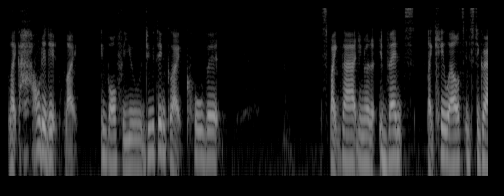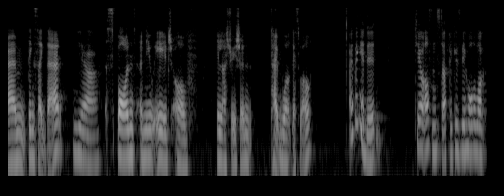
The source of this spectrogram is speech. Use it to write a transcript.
Like, how did it like evolve for you? Do you think like COVID spiked that? You know, the events like KOLs, Instagram, things like that, Yeah, spawned a new age of illustration type work as well. I think it did. KOLs and stuff because they hold a lot of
